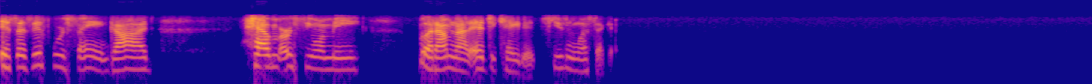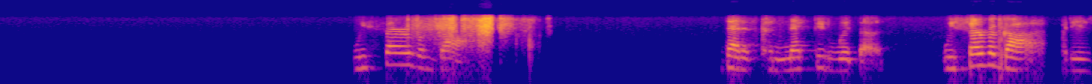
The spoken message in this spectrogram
It's as if we're saying, God, have mercy on me, but I'm not educated. Excuse me one second. We serve a God that is connected with us. We serve a God that is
